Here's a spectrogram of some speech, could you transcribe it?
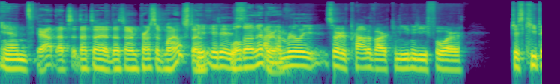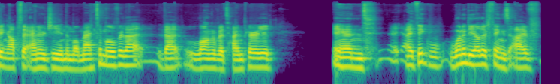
And yeah, that's, that's a, that's an impressive milestone. it, it is. Well done, everyone. I'm really sort of proud of our community for just keeping up the energy and the momentum over that that long of a time period. And I think one of the other things I've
